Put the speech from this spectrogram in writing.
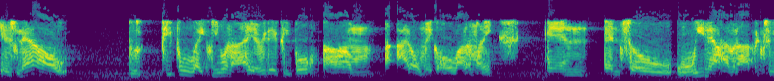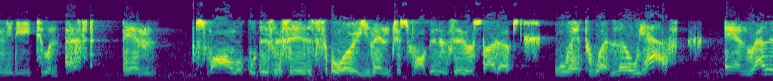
is now people like you and I, everyday people. Um, I don't make a whole lot of money, and and so we now have an opportunity to invest in small local businesses or even just small businesses or startups with what little we have. And rather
